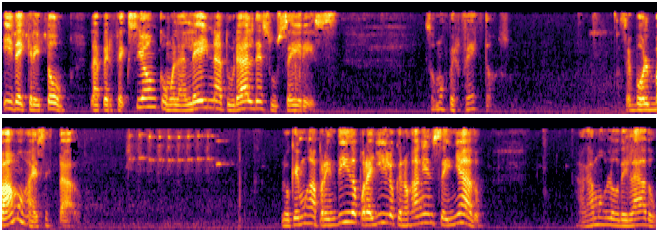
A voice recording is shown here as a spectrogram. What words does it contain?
Y decretó la perfección como la ley natural de sus seres. Somos perfectos. Entonces volvamos a ese estado. Lo que hemos aprendido por allí, lo que nos han enseñado, hagámoslo de lado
